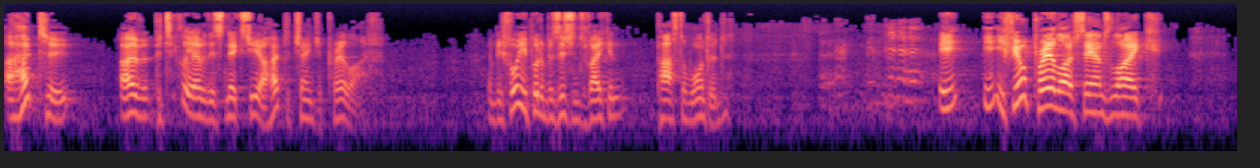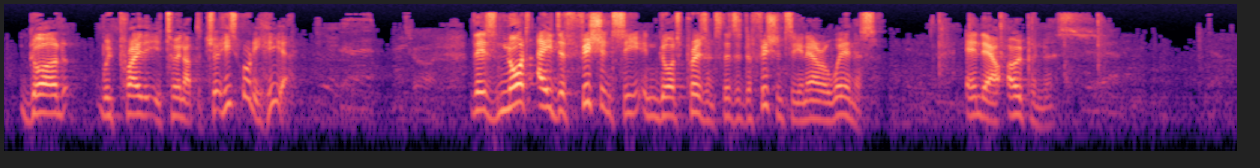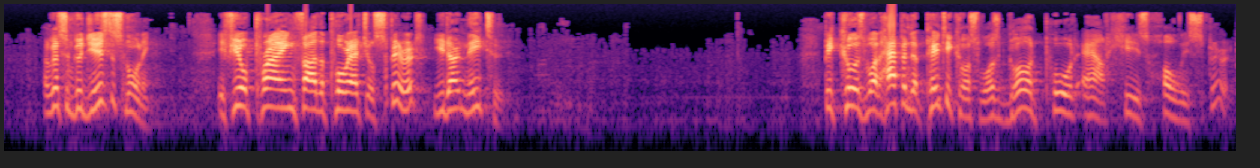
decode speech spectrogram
I hope to, over, particularly over this next year, I hope to change your prayer life. And before you put a positions vacant, Pastor wanted, if your prayer life sounds like, God, we pray that you turn up to church, He's already here. There's not a deficiency in God's presence, there's a deficiency in our awareness and our openness. I've got some good news this morning. If you're praying, Father, pour out your spirit, you don't need to. Because what happened at Pentecost was God poured out his Holy Spirit.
